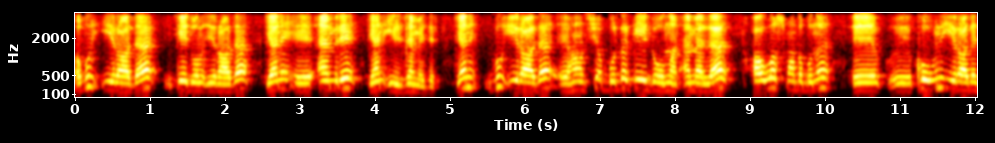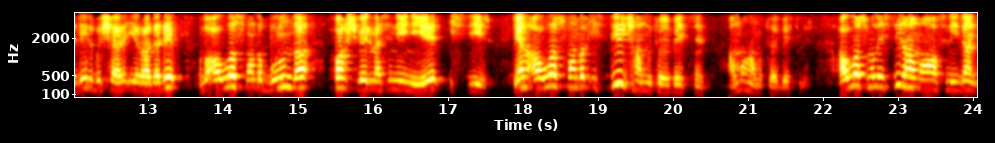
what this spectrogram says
Və bu iradə, qeyd olunan iradə, yəni e, əmri, yəni ilzəm edir. Yəni, bu iradə, e, hansı ki, burada qeyd olunan əməllər, Allah subhanda bunu e, e, kovni iradə deyil, bu şəri iradədir və Allah subhanda bunun da baş verməsini neyiniyir? İstəyir. Yəni, Allah subhanda istəyir ki, hamı tövbə etsin, amma hamı tövbə etmir. Allah subhanda istəyir hamı asilikdən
